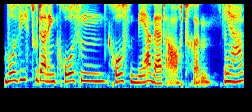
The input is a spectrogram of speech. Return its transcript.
Wo siehst du da den großen, großen Mehrwert auch drin? Ja,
